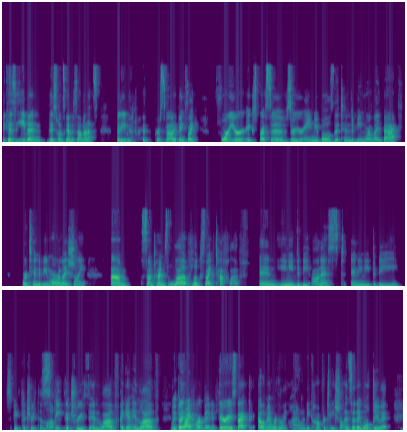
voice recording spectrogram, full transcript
Because even this one's going to sound nuts, but even with personality things like for your expressives or your amiables that tend to be more laid back or tend to be more relationally, um, sometimes love looks like tough love and you need to be mm-hmm. honest and you need to be Speak the truth in love. Speak the truth in love. Again, in love. With the right heart motive. There is that element where they're like, well, I don't want to be confrontational. And so they won't do it. Mm-hmm.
